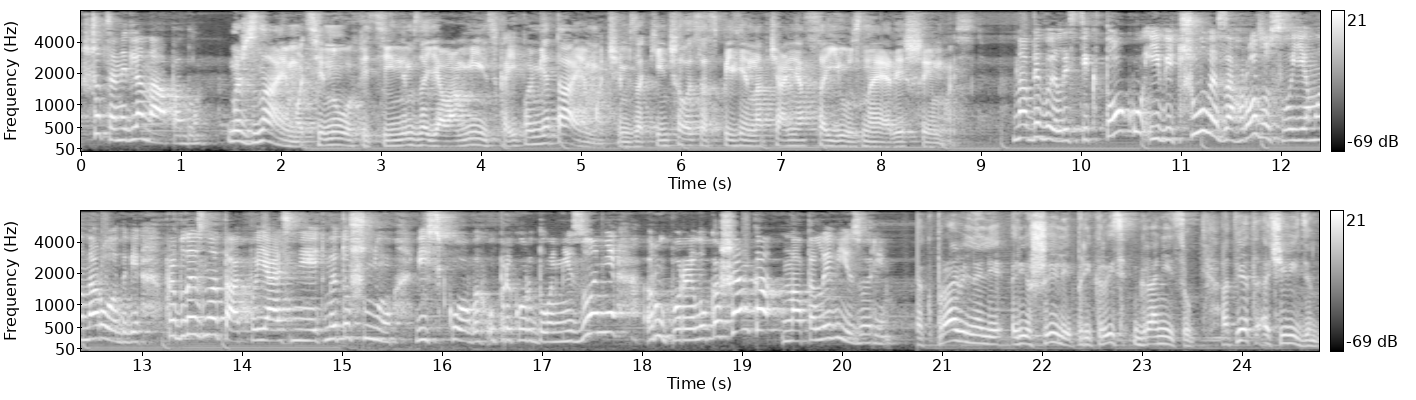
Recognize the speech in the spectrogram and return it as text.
що це не для нападу. Ми ж знаємо ціну офіційним заявам Мінська і пам'ятаємо, чим закінчилося спільні навчання Союзна рішимость. Надивились Тіктоку і відчули загрозу своєму народові. Приблизно так пояснюють метушню військових у прикордонній зоні рупори Лукашенка на телевізорі. Так правильно ли решили прикрыть границу? Ответ очевиден.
